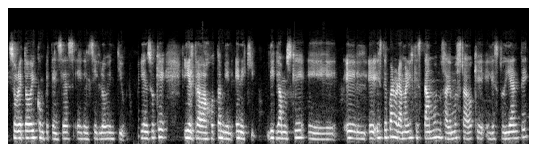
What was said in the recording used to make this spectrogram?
sobre todo y competencias eh, del siglo XXI. Pienso que, y el trabajo también en equipo digamos que eh, el, e, este panorama en el que estamos nos ha demostrado que el estudiante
